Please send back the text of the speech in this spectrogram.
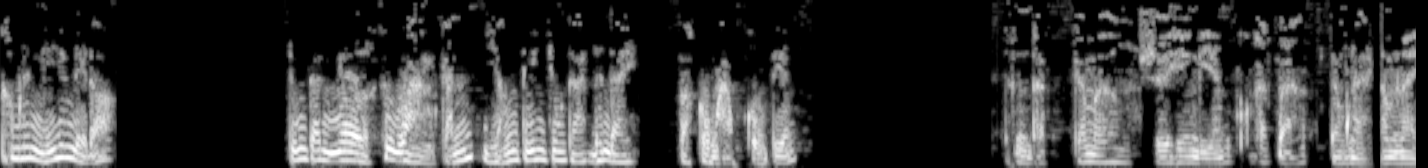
Không nên nghĩ vấn đề đó. Chúng ta nhờ cái hoàn cảnh dẫn tiến chúng ta đến đây và cùng học cùng tiến. Thành thật cảm ơn sự hiện diện của các bạn trong ngày hôm nay.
